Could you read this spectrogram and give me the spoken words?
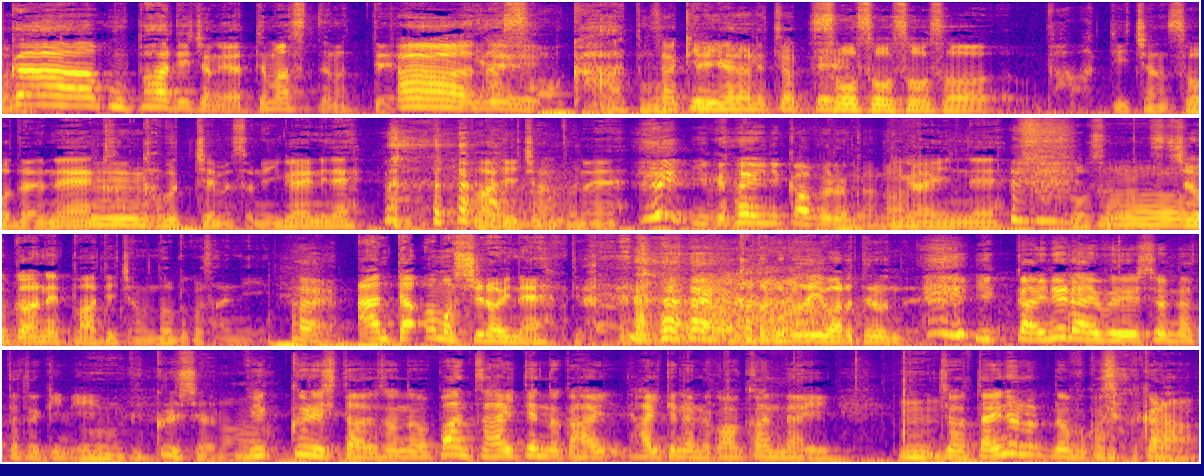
ん。がもうパーティーちゃんがやってますってなって。いやあーね。そうかと思って。先にやられちゃって。そうそうそうそうティーちゃんそうだよね、うん。かかぶっちゃいますよね。意外にね。パーティーちゃんとね。意外に被るんだな。意外にね。そうそう。うん。土岡はねパーティーちゃんの信子さんにはい。あんた面白いね。って 片言で言われてるんで、一回ねライブで一緒になった時に、うん、びっくりしたよな。びっくりした。そのパンツ履いてんのか履いてないのか分かんない状態の信子さんから。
